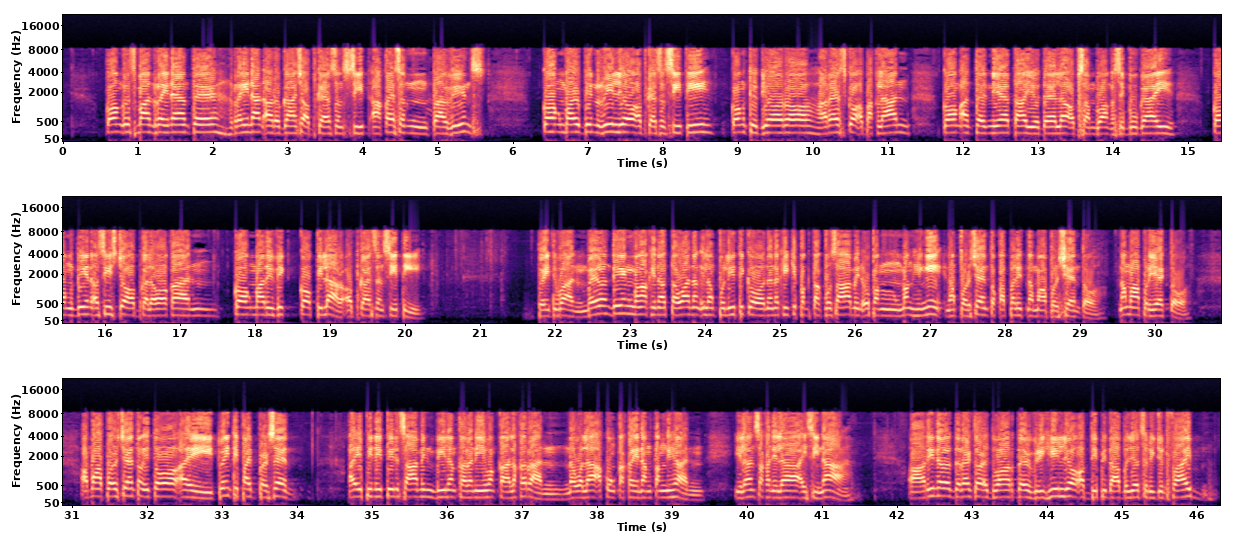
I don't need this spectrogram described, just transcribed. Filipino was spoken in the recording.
Congressman Reynante Reynan Arrogancia of Quezon, City, ah, Quezon Province, Kong Marvin Rillo of Quezon City, Kong Teodoro Haresco of Aklan, Kong Antonieta Yudela of Sambuanga, Sibugay, Kong Dean Asisio of Caloocan, Kong Marivic Pilar of Quezon City. 21. Mayroon ding mga kinatawa ng ilang politiko na nakikipagtakbo sa amin upang manghingi ng porsyento kapalit ng mga porsyento ng mga proyekto. Ang mga porsyentong ito ay 25% ay ipinipilit sa amin bilang karaniwang kalakaran na wala akong kakainang tanggihan. Ilan sa kanila ay sina uh, Regional Director Eduardo Virgilio of DPWS Region 5,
